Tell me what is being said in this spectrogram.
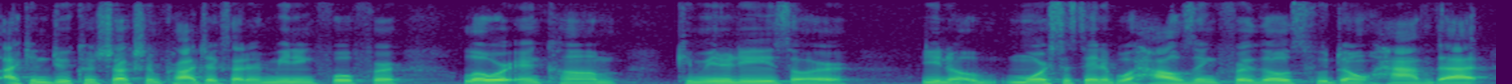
I can do construction projects that are meaningful for lower income communities or you know more sustainable housing for those who don't have that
